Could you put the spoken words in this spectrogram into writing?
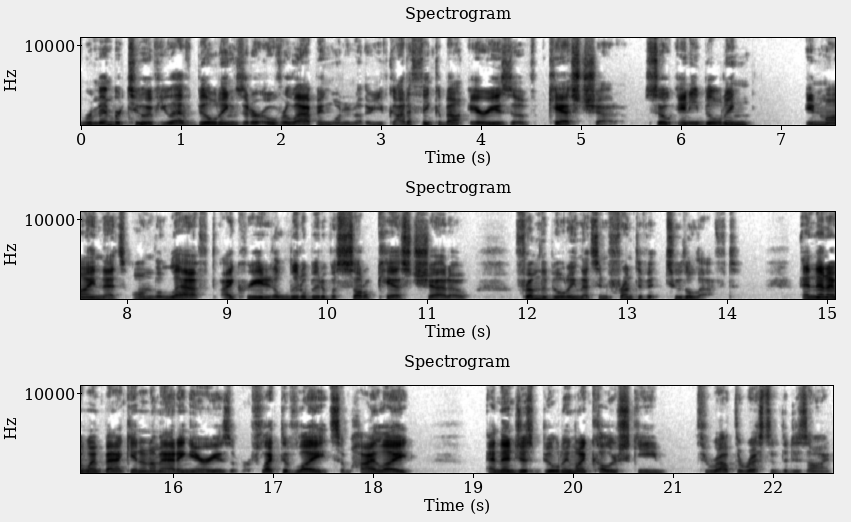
Remember too, if you have buildings that are overlapping one another, you've got to think about areas of cast shadow. So any building in mine that's on the left, I created a little bit of a subtle cast shadow from the building that's in front of it to the left. And then I went back in and I'm adding areas of reflective light, some highlight, and then just building my color scheme throughout the rest of the design.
